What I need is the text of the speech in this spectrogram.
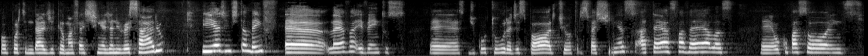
a oportunidade de ter uma festinha de aniversário. E a gente também é, leva eventos é, de cultura, de esporte, outras festinhas, até as favelas, é, ocupações.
